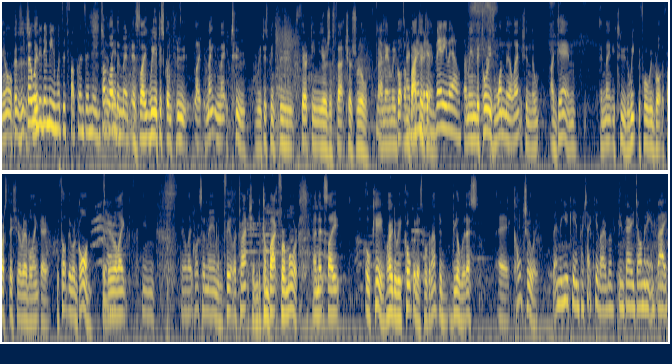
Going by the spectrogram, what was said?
you know, because But what did it mean? What did fuck London mean? What London meant it's like we had just gone through, like 1992, we had just been through 13 years of Thatcher's rule, Yeah. and then we got them I back remember again. it very well. I mean, the Tories won the election again in 92, the week before we brought the first issue of Rebel Ink out. We thought they were gone, but they were like, fucking, they were like, what's her name? And Fatal Attraction to come back for more. And it's like, okay, how do we cope with this? We're going to have to deal with this uh, culturally. But in the UK in particular, we've been very dominated by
